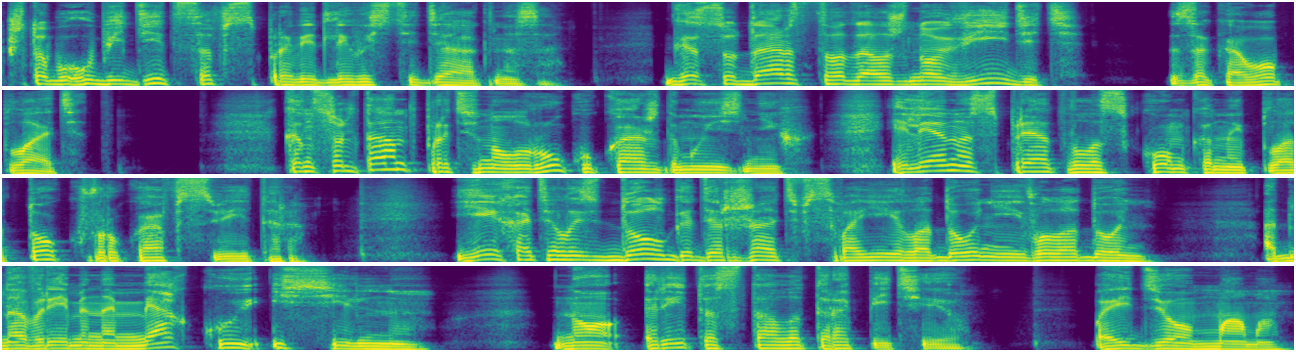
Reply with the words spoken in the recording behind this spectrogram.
чтобы убедиться в справедливости диагноза. Государство должно видеть, за кого платит. Консультант протянул руку каждому из них. Елена спрятала скомканный платок в рукав свитера. Ей хотелось долго держать в своей ладони его ладонь одновременно мягкую и сильную. Но Рита стала торопить ее. «Пойдем, мама.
